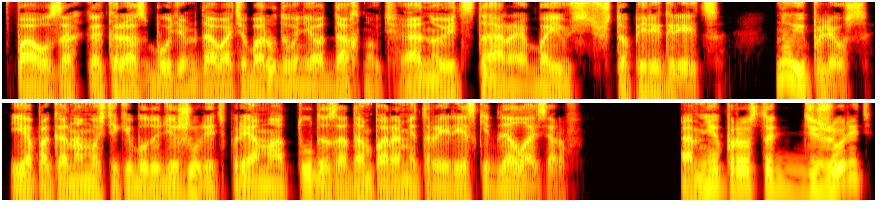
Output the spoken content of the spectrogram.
В паузах как раз будем давать оборудованию отдохнуть. Оно ведь старое, боюсь, что перегреется. Ну и плюс, я пока на мостике буду дежурить, прямо оттуда задам параметры и резки для лазеров. А мне просто дежурить?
